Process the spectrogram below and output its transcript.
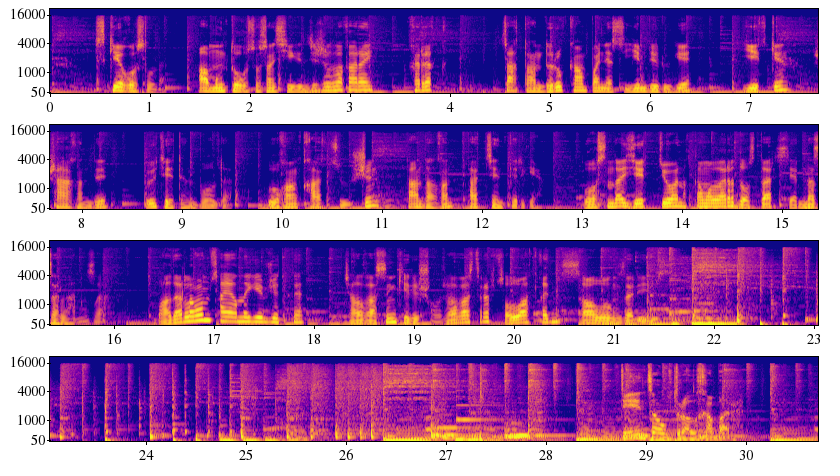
іске қосылды. Ал 1998 жылға қарай 40 сақтандыру компаниясы емделуге еткен шағынды өтетін болды. Оған қатысу үшін таңдалған пациенттерге. Осындай зерттеу анықтамалары достар сіздердің назарларыңызға. Бағдарламамыз аяғына келіп жетті. Жалғасын келесі жолы жалғастырып сол уақытқа дейін сау болыңыздар дейміз. Денсаулық туралы хабар.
